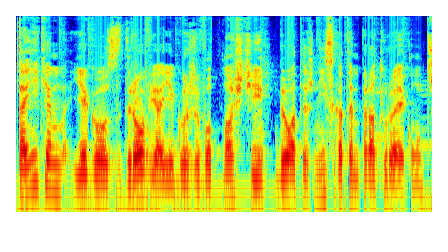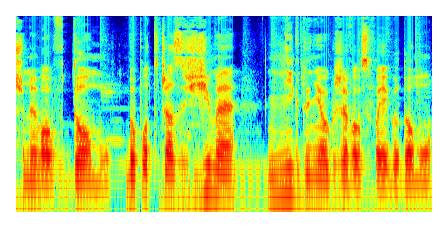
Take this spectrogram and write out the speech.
Tajnikiem jego zdrowia, jego żywotności była też niska temperatura, jaką utrzymywał w domu, bo podczas zimy nigdy nie ogrzewał swojego domu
